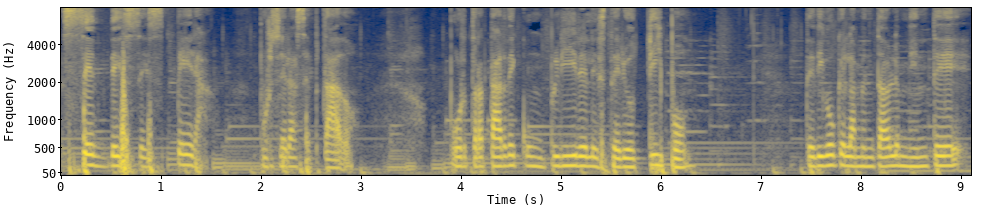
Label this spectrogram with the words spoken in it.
se desespera por ser aceptado, por tratar de cumplir el estereotipo. Te digo que lamentablemente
